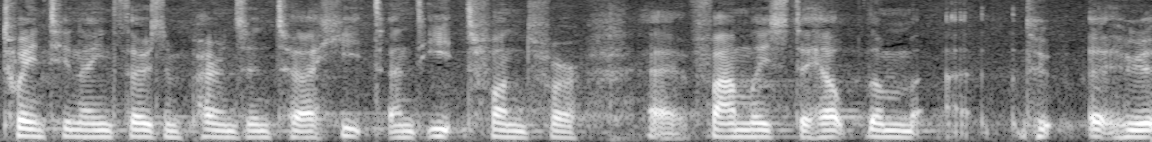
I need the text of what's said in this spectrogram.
£29,000 into a heat and eat fund for families to help them who,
